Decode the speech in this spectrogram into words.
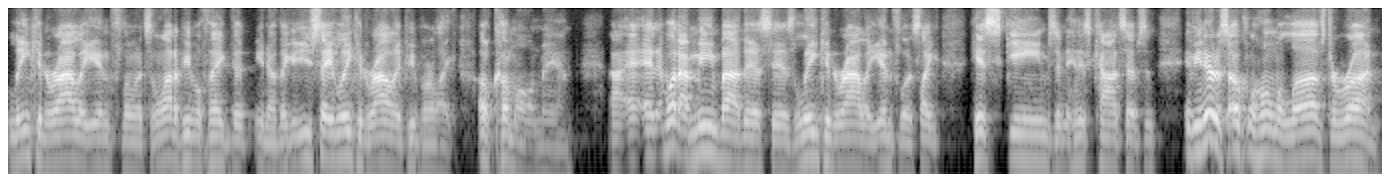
Lincoln Riley influence. And a lot of people think that, you know, they, you say Lincoln Riley, people are like, oh, come on, man. Uh, and what I mean by this is Lincoln Riley influence, like his schemes and his concepts. And if you notice, Oklahoma loves to run.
